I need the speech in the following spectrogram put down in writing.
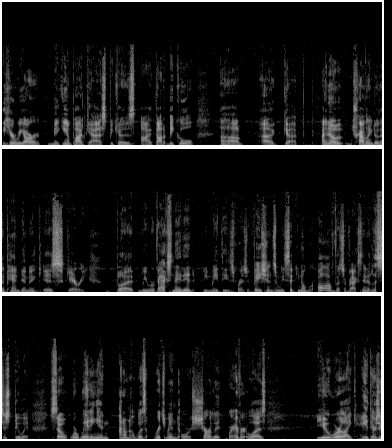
here we are making a podcast because I thought it'd be cool. Um, uh, g- I know traveling during the pandemic is scary, but we were vaccinated. We made these reservations and we said, you know, we're all of us are vaccinated. Let's just do it. So we're waiting in, I don't know, was it Richmond or Charlotte, wherever it was. You were like, hey, there's a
